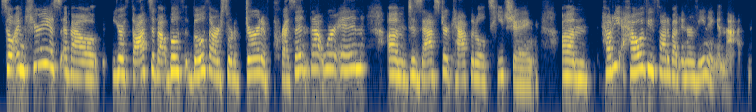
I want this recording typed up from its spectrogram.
so i'm curious about your thoughts about both both our sort of durative present that we're in um, disaster capital teaching. Um, how do you how have you thought about intervening in that?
